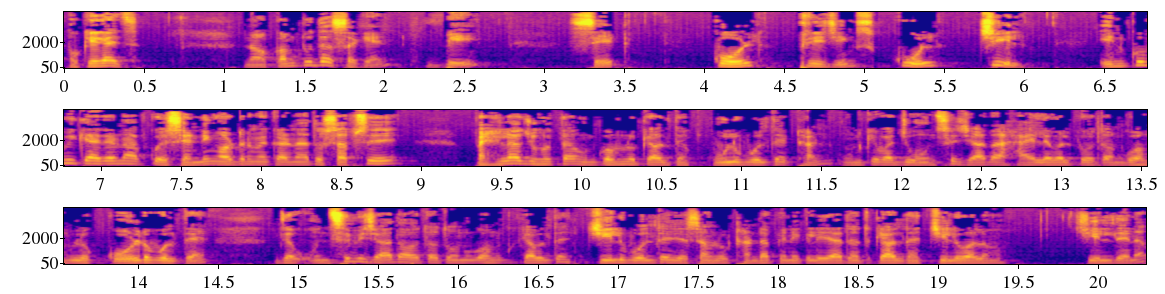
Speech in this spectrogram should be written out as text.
Okay guys now come to the second B set cold freezings cool chill इनको भी क्या करना है? आपको असेंडिंग ऑर्डर में करना है। तो सबसे पहला जो होता है, उनको हम लोग क्या बोलते हैं? कूल बोलते हैं, ठंड। उनके बाद जो उनसे ज़्यादा हाई लेवल पे होता है, उनको हम लोग कोल्ड बोलते हैं। जब उनसे भी ज़्यादा होता है तो उनको हम क्या बोलते हैं? चिल बोलते हैं। जैसे हम लोग ठंडा पीने के लिए जाते हैं तो क्या बोलते हैं? चिल वाला चिल देना।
